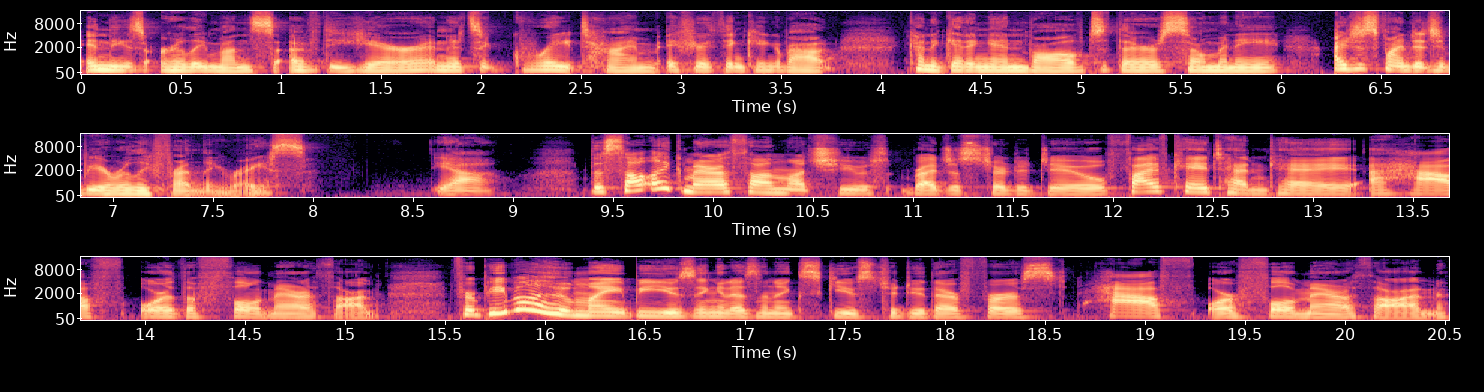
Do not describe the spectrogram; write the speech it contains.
in these early months of the year and it's a great time if you're thinking about kind of getting involved. There are so many I just find it to be a really friendly race. Yeah. The Salt Lake Marathon lets you register to do 5K, 10K, a half, or the full marathon. For people who might be using it as an excuse to do their first half or full marathon,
